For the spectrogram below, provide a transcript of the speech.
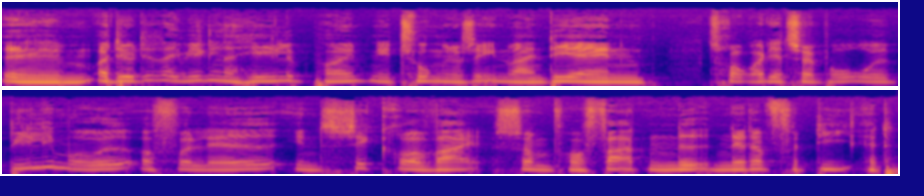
Øhm, og det er jo det, der i virkeligheden er hele pointen i 2 minus 1 vejen. Det er en, tror godt, jeg tør bruge ordet, billig måde at få lavet en sikrere vej, som får farten ned, netop fordi, at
